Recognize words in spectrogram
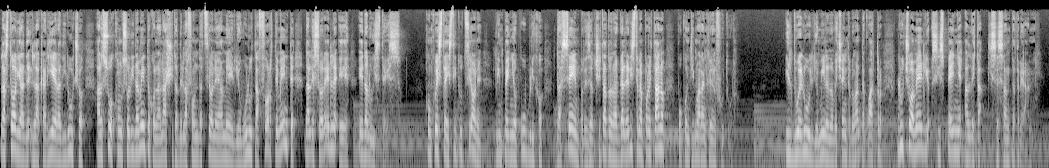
La storia della carriera di Lucio al suo consolidamento con la nascita della Fondazione Amelio, voluta fortemente dalle sorelle e, e da lui stesso. Con questa istituzione l'impegno pubblico da sempre esercitato dal gallerista napoletano può continuare anche nel futuro. Il 2 luglio 1994 Lucio Amelio si spegne all'età di 63 anni.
